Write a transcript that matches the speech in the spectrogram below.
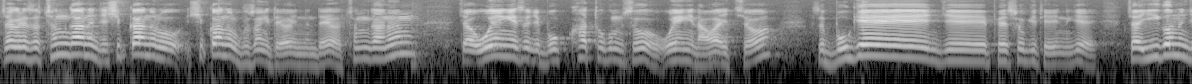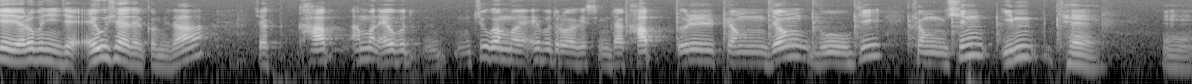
자, 그래서 천간은 이제 십간으로 십간으로 구성이 되어 있는데요. 천간은 자 오행에서 이제 목화토금수 오행이 나와 있죠. 그래서 목에 이제 배속이 되어 있는 게 자 이거는 이제 여러분이 이제 애우셔야 될 겁니다. 자, 갑 한번 애워보 쭉 한번 해보도록 하겠습니다. 갑, 을, 병정, 무기, 경신, 임, 개. 예.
